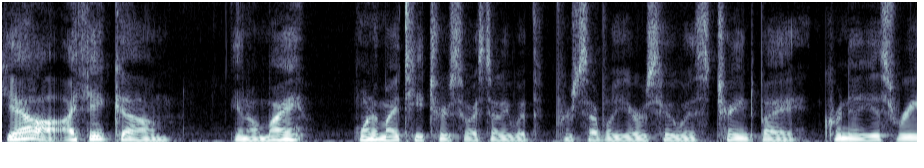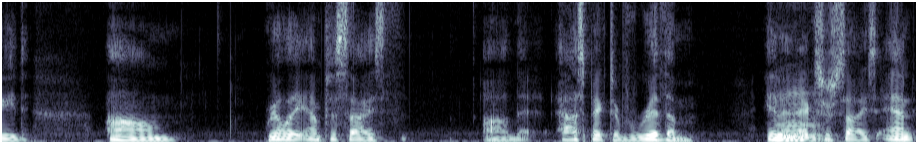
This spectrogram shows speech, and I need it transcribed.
Yeah, I think um, you know my one of my teachers who I studied with for several years, who was trained by Cornelius Reid, um, really emphasized uh, the aspect of rhythm in an Mm. exercise and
